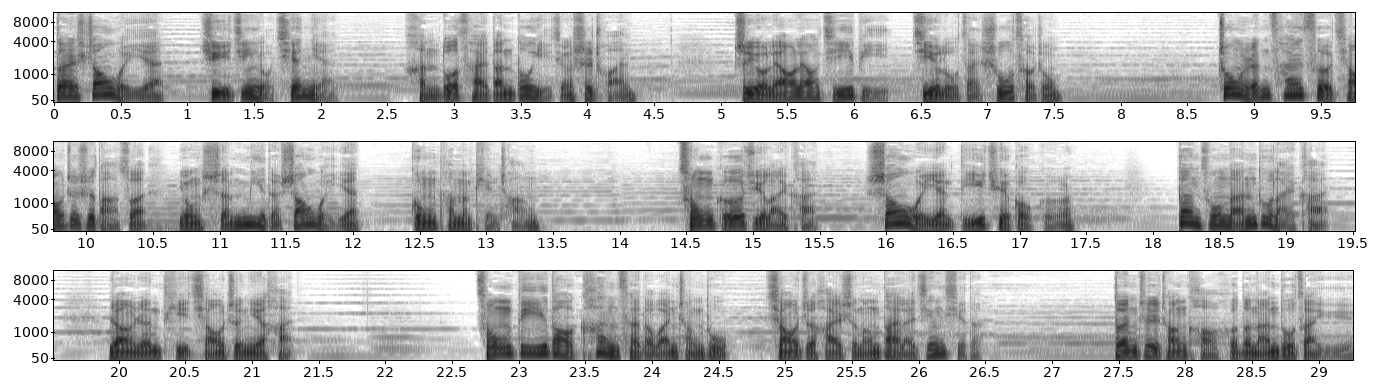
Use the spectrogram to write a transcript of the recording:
但烧尾宴距今有千年，很多菜单都已经失传，只有寥寥几笔记录在书册中。众人猜测，乔治是打算用神秘的烧尾宴供他们品尝。从格局来看，烧尾宴的确够格，但从难度来看，让人替乔治捏汗。从第一道看菜的完成度。乔治还是能带来惊喜的，但这场考核的难度在于，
